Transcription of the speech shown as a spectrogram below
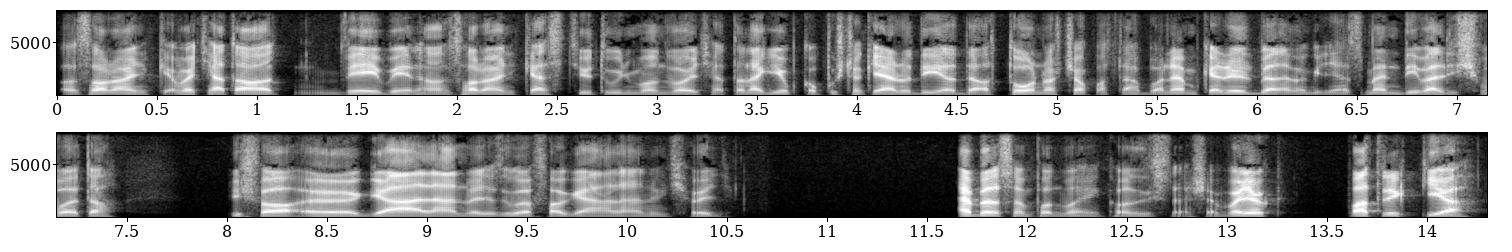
az arany, vagy hát a VB-n az aranykesztyűt úgymond, vagy hát a legjobb kapusnak járó díjat, de a torna csapatában nem került bele, meg ugye ez Mendivel is volt a FIFA ö, gálán, vagy az UEFA gálán, úgyhogy ebből a szempontból én konzisztensebb vagyok. Patrik, ki a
